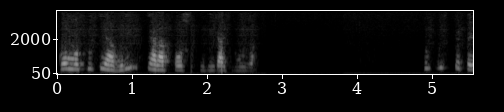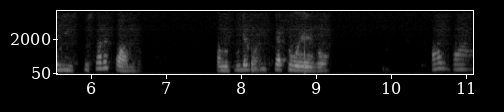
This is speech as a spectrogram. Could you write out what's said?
cómo tú te abriste a la posibilidad de ayuda. Tú fuiste feliz, ¿tú sabes cuándo? Cuando tú le dijiste a tu ego, ay, va.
